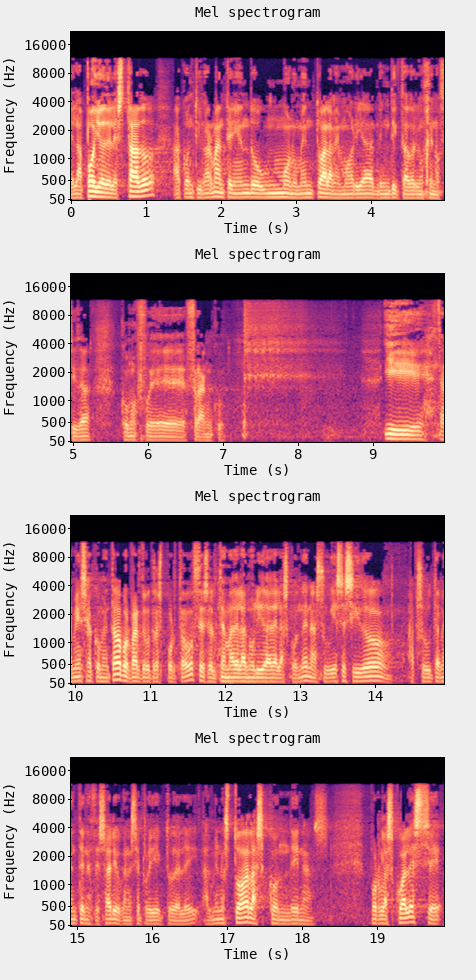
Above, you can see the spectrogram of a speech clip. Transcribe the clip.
el apoyo del Estado a continuar manteniendo un monumento a la memoria de un dictador y un genocida como fue Franco. Y también se ha comentado por parte de otras portavoces el tema de la nulidad de las condenas. Hubiese sido absolutamente necesario que en ese proyecto de ley, al menos todas las condenas por las cuales se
